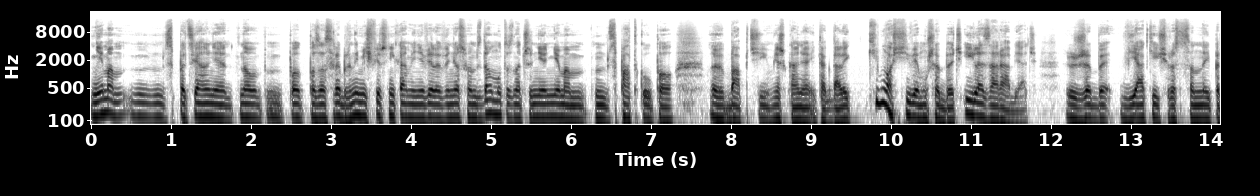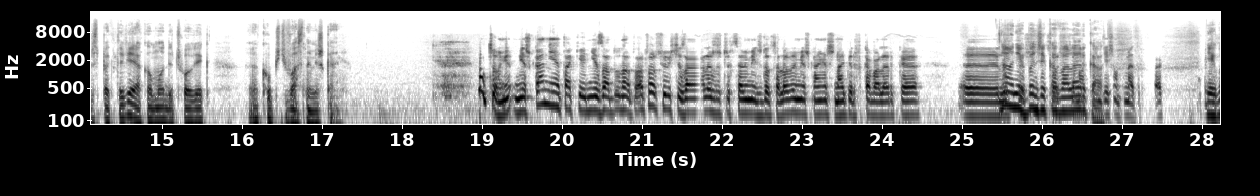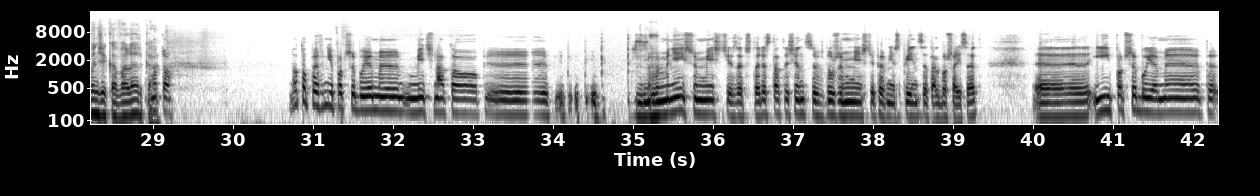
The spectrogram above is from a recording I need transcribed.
nie mam mm, specjalnie, no, po, poza srebrnymi świecznikami niewiele wyniosłem z domu, to znaczy nie, nie mam mm, spadku po e, babci, mieszkania i tak dalej. Kim właściwie muszę być? Ile zarabiać, żeby w jakiejś rozsądnej perspektywie, jako młody człowiek, e, kupić własne mieszkanie? No co, mie- mieszkanie takie nie za no to, oczywiście zależy, czy chcemy mieć docelowe mieszkanie, czy najpierw kawalerkę. Yy, No, niech będzie kawalerka. 50 metrów, tak? Niech będzie kawalerka. No to, no to pewnie potrzebujemy mieć na to yy, w mniejszym mieście ze 400 tysięcy, w dużym mieście pewnie z 500 albo 600. Yy, I potrzebujemy pe-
